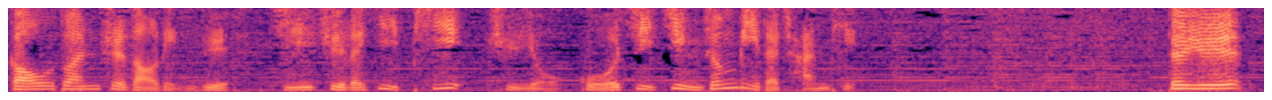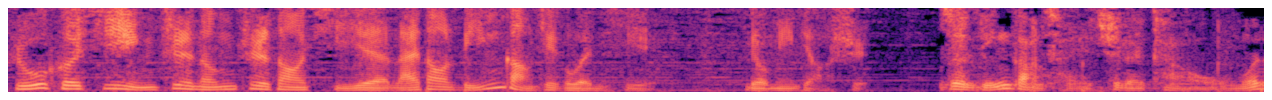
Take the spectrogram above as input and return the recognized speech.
高端制造领域，集聚了一批具有国际竞争力的产品。对于如何吸引智能制造企业来到临港这个问题，刘明表示：在临港产业区来看，我们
